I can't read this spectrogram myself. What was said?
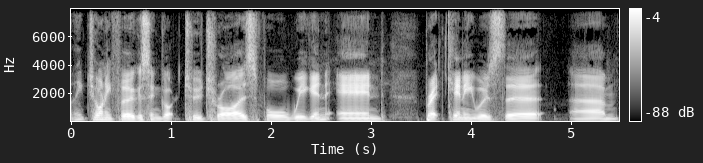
I think Johnny Ferguson got two tries for Wigan, and Brett Kenny was the um,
